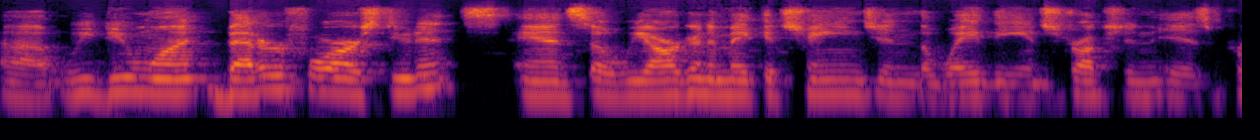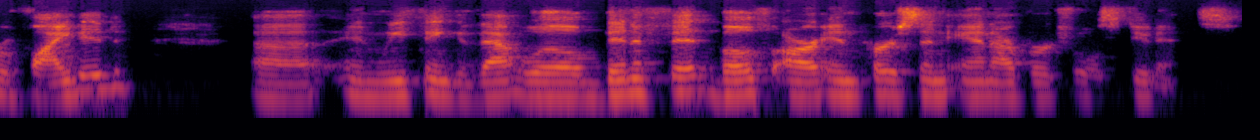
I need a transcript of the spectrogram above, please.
Uh, we do want better for our students, and so we are going to make a change in the way the instruction is provided, uh, and we think that will benefit both our in-person and our virtual students.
